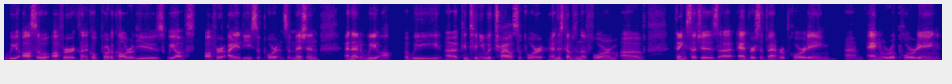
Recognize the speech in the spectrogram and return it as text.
we also offer clinical protocol reviews. We also offer IND support and submission. And then we, we uh, continue with trial support. And this comes in the form of things such as uh, adverse event reporting, um, annual reporting,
